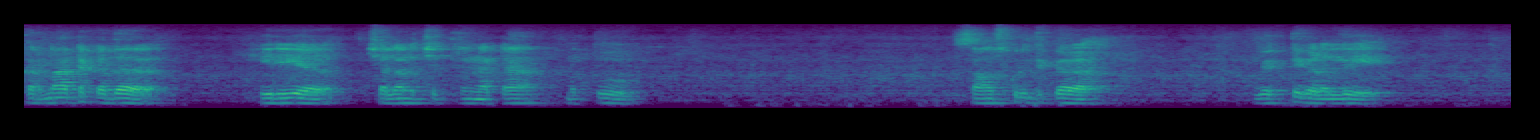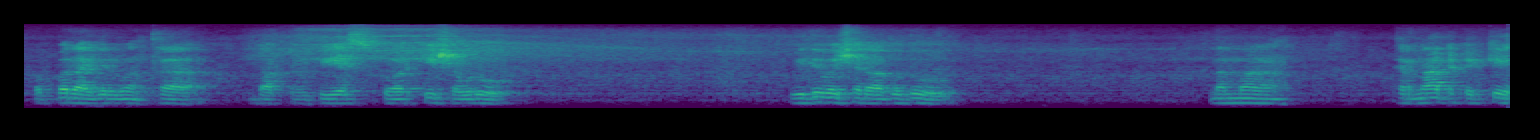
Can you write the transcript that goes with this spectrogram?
ಕರ್ನಾಟಕದ ಹಿರಿಯ ಚಲನಚಿತ್ರ ನಟ ಮತ್ತು ಸಾಂಸ್ಕೃತಿಕ ವ್ಯಕ್ತಿಗಳಲ್ಲಿ ಒಬ್ಬರಾಗಿರುವಂಥ ಡಾಕ್ಟರ್ ಬಿ ಎಸ್ ದ್ವಾರಕೀಶ್ ಅವರು ವಿಧಿವಶರಾದುದು ನಮ್ಮ ಕರ್ನಾಟಕಕ್ಕೆ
